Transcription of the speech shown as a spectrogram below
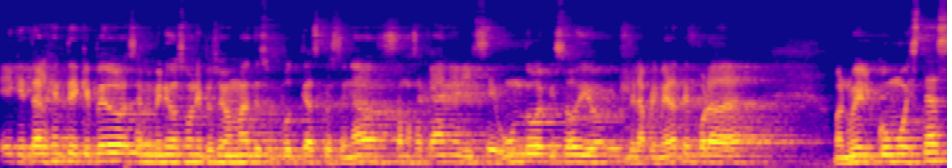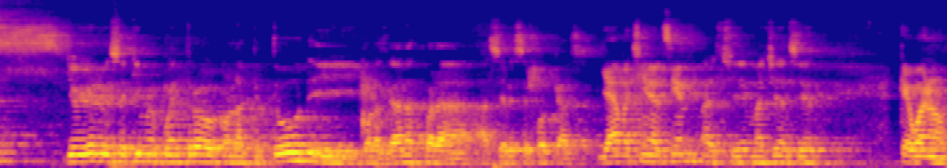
¿qué tal gente? ¿Qué pedo? Sean bienvenidos a un episodio más de su podcast Cuestionados. Estamos acá en el segundo episodio de la primera temporada. Manuel, ¿cómo estás? Yo bien, Luis, aquí me encuentro con la actitud y con las ganas para hacer este podcast. Ya, machina al 100. Al 100, machina al 100. Qué bueno,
